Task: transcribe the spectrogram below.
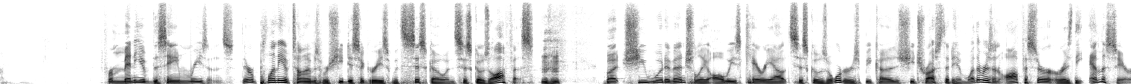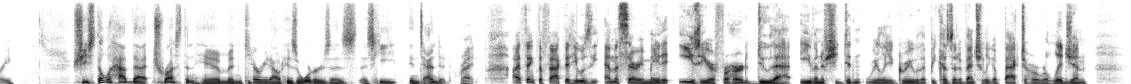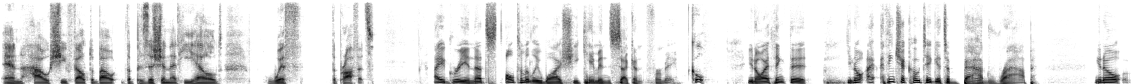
for many of the same reasons. There are plenty of times where she disagrees with Sisko and Sisko's office, mm-hmm. but she would eventually always carry out Sisko's orders because she trusted him, whether as an officer or as the emissary. She still had that trust in him and carried out his orders as as he intended. Right. I think the fact that he was the emissary made it easier for her to do that, even if she didn't really agree with it, because it eventually got back to her religion and how she felt about the position that he held with the prophets. I agree, and that's ultimately why she came in second for me. Cool. You know, I think that, you know, I, I think Chakotay gets a bad rap. You know,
